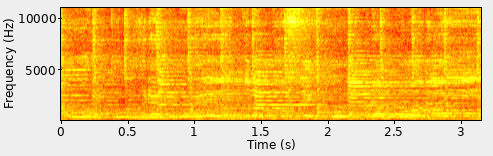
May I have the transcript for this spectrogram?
amor puro encuentro no se compra por ahí.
